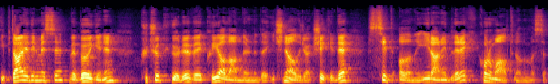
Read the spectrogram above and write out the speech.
iptal edilmesi ve bölgenin küçük gölü ve kıyı alanlarını da içine alacak şekilde sit alanı ilan edilerek koruma altına alınması.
